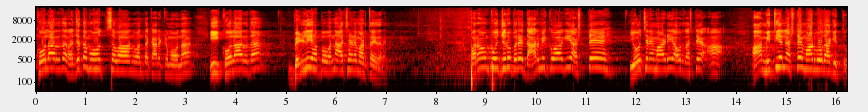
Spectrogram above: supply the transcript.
ಕೋಲಾರದ ರಜತ ಮಹೋತ್ಸವ ಅನ್ನುವಂಥ ಕಾರ್ಯಕ್ರಮವನ್ನು ಈ ಕೋಲಾರದ ಬೆಳ್ಳಿ ಹಬ್ಬವನ್ನು ಆಚರಣೆ ಮಾಡ್ತಾ ಇದ್ದಾರೆ. ಪರಮ ಪೂಜ್ಯರು ಬರೀ ಧಾರ್ಮಿಕವಾಗಿ ಅಷ್ಟೇ ಯೋಚನೆ ಮಾಡಿ ಅವ್ರದ್ದು ಅಷ್ಟೇ ಆ ಆ ಮಿತಿಯಲ್ಲಿ ಅಷ್ಟೇ ಮಾಡ್ಬೋದಾಗಿತ್ತು.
